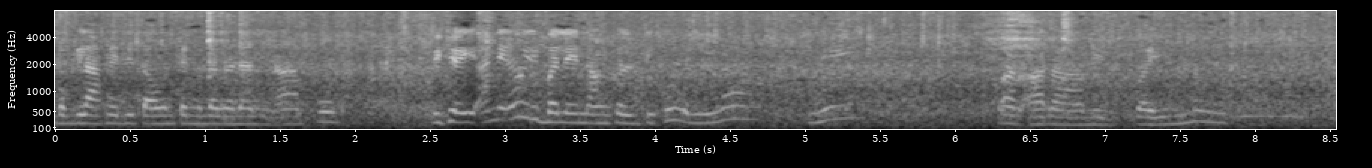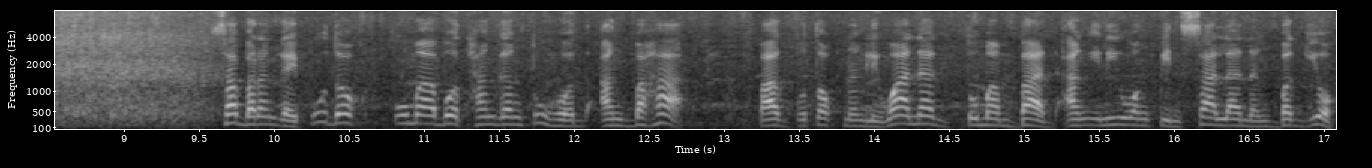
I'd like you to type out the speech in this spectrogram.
Naglaki di taon tayo nalaganan na po. Kaya ano yung ibalay na uncle di ko. Ala. Eh. Par aramid kayo mo. Sa barangay Pudok, umabot hanggang tuhod ang baha. Pagputok ng liwanag, tumambad ang iniwang pinsala ng bagyo.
